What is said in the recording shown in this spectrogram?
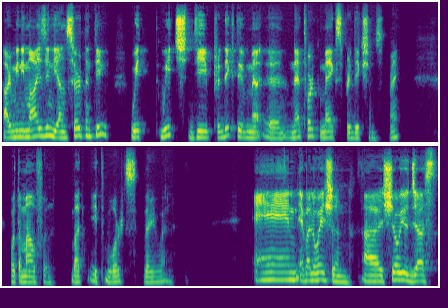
are minimizing the uncertainty with which the predictive uh, network makes predictions, right? What a mouthful, but it works very well. And evaluation, I'll show you just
